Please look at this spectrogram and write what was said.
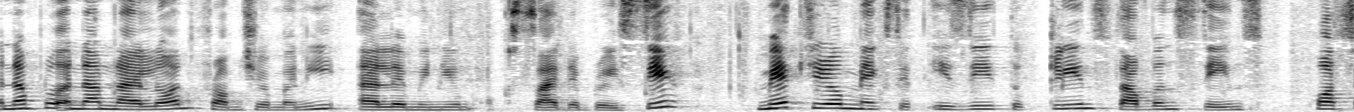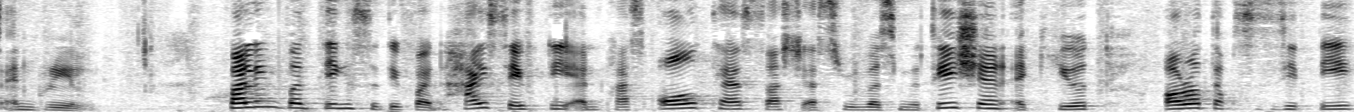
66 nylon from Germany, aluminium oxide abrasive. Material makes it easy to clean stubborn stains, pots and grill. Paling penting, certified high safety and pass all tests such as reverse mutation, acute, oral toxicity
